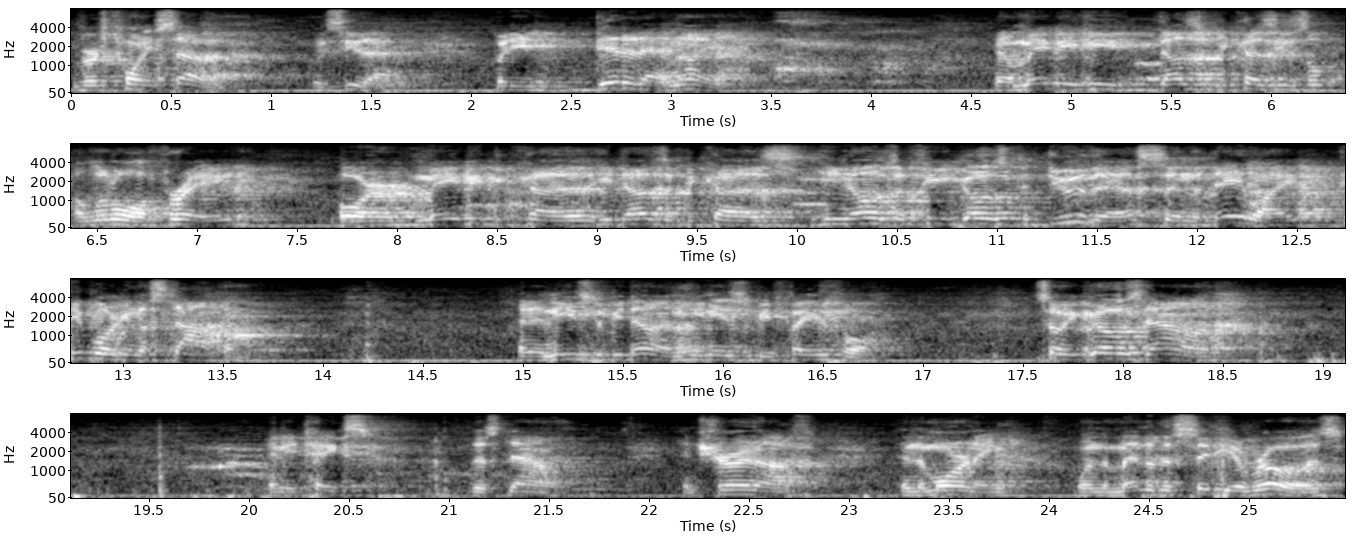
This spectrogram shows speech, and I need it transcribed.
Verse 27, we see that. But he did it at night. Know, maybe he does it because he's a little afraid, or maybe because he does it because he knows if he goes to do this in the daylight, people are going to stop him. And it needs to be done. He needs to be faithful. So he goes down and he takes this down. And sure enough, in the morning, when the men of the city arose,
